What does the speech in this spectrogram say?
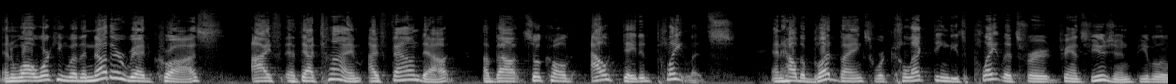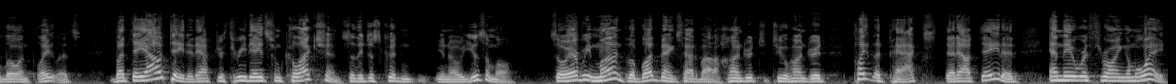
And while working with another Red Cross, I, at that time, I found out about so called outdated platelets and how the blood banks were collecting these platelets for transfusion. People are low on platelets, but they outdated after three days from collection, so they just couldn't, you know, use them all. So every month, the blood banks had about 100 to 200 platelet packs that outdated, and they were throwing them away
